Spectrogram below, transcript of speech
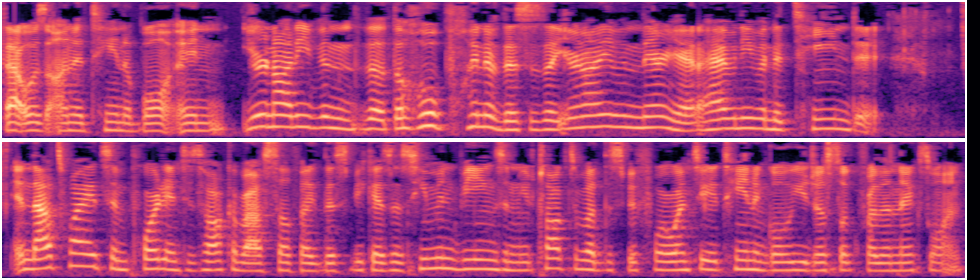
that was unattainable and you're not even the the whole point of this is that you're not even there yet. I haven't even attained it. And that's why it's important to talk about stuff like this because as human beings, and we've talked about this before, once you attain a goal, you just look for the next one.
